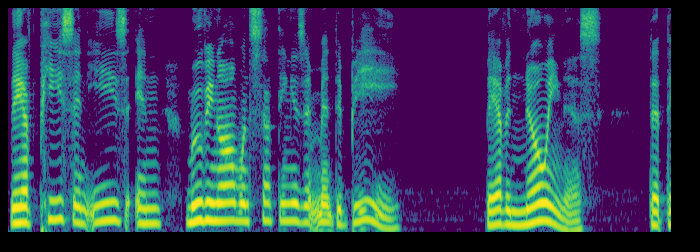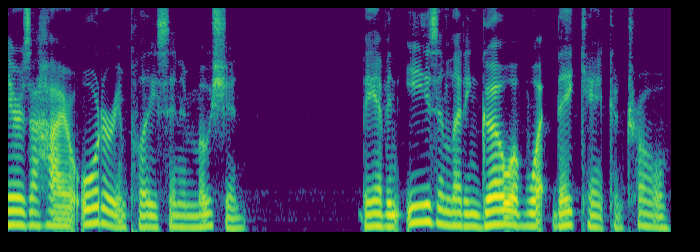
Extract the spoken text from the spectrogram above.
They have peace and ease in moving on when something isn't meant to be. They have a knowingness that there is a higher order in place and in motion. They have an ease in letting go of what they can't control.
